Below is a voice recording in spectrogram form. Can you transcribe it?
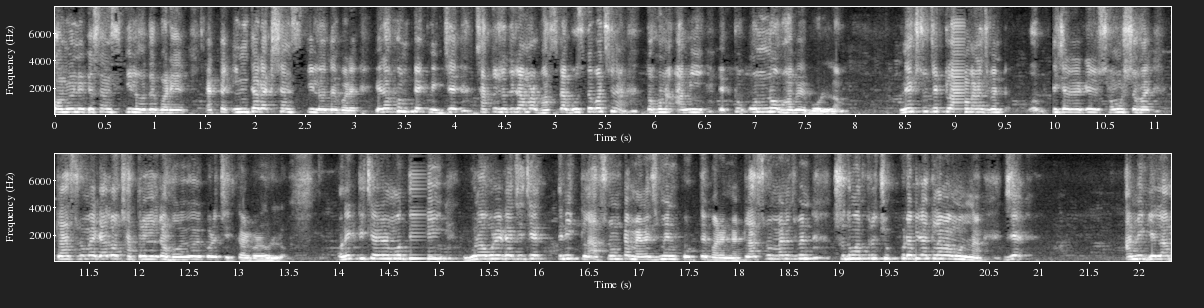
কমিউনিকেশন স্কিল হতে পারে, একটা ইন্টারাকশন স্কিল হতে পারে, এরকম টেকনিক যে ছাত্রছাত্রীরা আমার ভাষাটা বুঝতে পারছে না, তখন আমি একটু অন্যভাবে বললাম। নেক্সট হচ্ছে ক্লাস ম্যানেজমেন্ট টিচারের সমস্যা হয় ক্লাসরুমে গেল, ছাত্রছাত্রীরা হই হই করে চিৎকার করে উঠল। অনেক টিচারের মধ্যে এই গুণাবলীটা আছে যে তিনি ক্লাসরুমটা ম্যানেজমেন্ট করতে পারেন না। ক্লাসরুম ম্যানেজমেন্ট শুধুমাত্র চুপ করে রাখলাম এমন না, যে আমি গেলাম,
